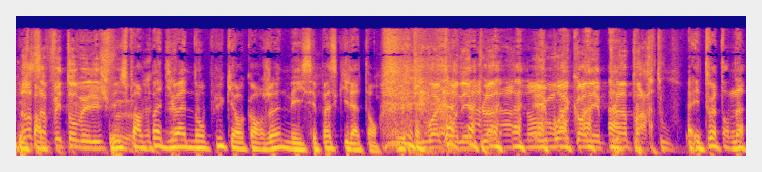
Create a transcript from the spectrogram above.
Et Non, parle- ça fait tomber les Et cheveux. je parle pas d'Johan non plus, qui est encore jeune, mais il sait pas ce qu'il attend. Et puis moi qu'on est plein. Ah. Et moi qu'on est plein partout. Et toi, t'en as,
